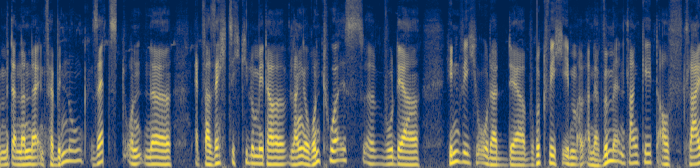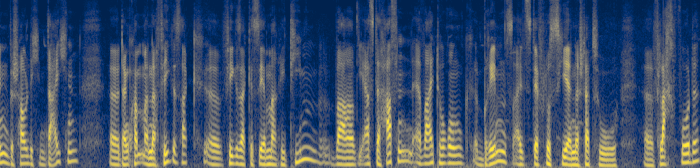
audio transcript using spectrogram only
miteinander in Verbindung setzt und eine etwa 60 Kilometer lange Rundtour ist, äh, wo der Hinweg oder der Rückweg eben an der Wümme entlang geht, auf kleinen, beschaulichen Deichen. Äh, dann kommt man nach Fegesack. Äh, Fegesack ist sehr maritim, war die erste Hafenerweiterung Bremens, als der Fluss hier in der Stadt zu flach wurde.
